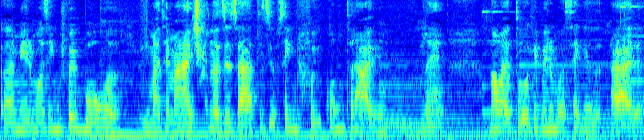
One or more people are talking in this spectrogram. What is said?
a minha irmã sempre foi boa em matemática, nas exatas, eu sempre fui o contrário, né? Não é à toa que a minha irmã segue a área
